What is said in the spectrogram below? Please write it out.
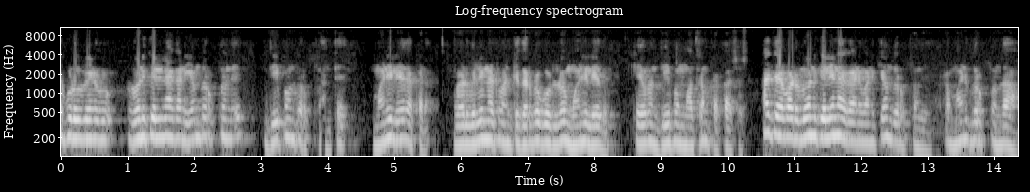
ఇప్పుడు వీడు లోనికి వెళ్ళినా కానీ ఏం దొరుకుతుంది? దీపం దొరుకుతుంది. అంతే. మణి లేదు అక్కడ. వాడు వెళ్ళినటువంటి గర్భగుడిలో మణి లేదు. కేవలం దీపం మాత్రం ప్రకాశిస్తుంది. అయితే వాడు లోనికి వెళ్ళినా కానీ వానికి ఏం దొరుకుతుంది? మణి దొరుకుతుందా?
